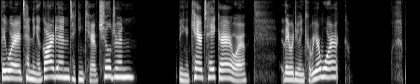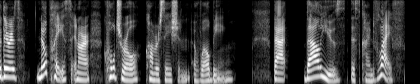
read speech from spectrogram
They were attending a garden, taking care of children, being a caretaker, or they were doing career work. But there is no place in our cultural conversation of well being that values this kind of life.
